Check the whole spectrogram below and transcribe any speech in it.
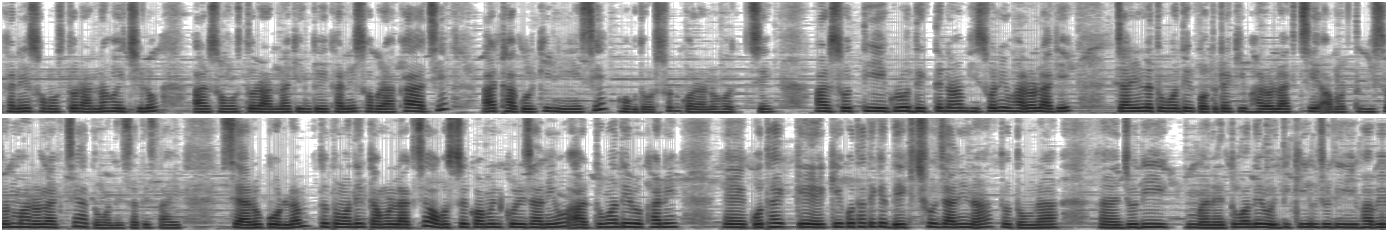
এখানে সমস্ত রান্না হয়েছিল আর সমস্ত রান্না কিন্তু এখানে সব রাখা আছে আর ঠাকুরকে নিয়ে এসে ভোগ দর্শন করানো হচ্ছে। আর সত্যি এগুলো দেখতে না ভীষণই ভালো লাগে। জানি না তোমাদের কতটা কি ভালো লাগছে, আমার তো ভীষণ ভালো লাগছে আর তোমাদের সাথে শেয়ারও করলাম। তো তোমাদের কেমন লাগছে অবশ্যই কমেন্ট করে জানিও। আর তোমাদের ওখানে কোথায়, কে কে কোথা থেকে দেখছ জানি না। তো তোমরা আহ, যদি মানে তোমাদের ওইদিকেও যদি এইভাবে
